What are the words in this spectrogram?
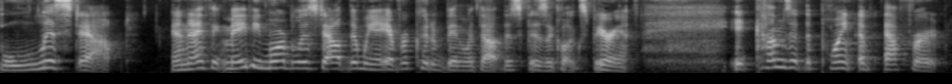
blissed out, and I think maybe more blissed out than we ever could have been without this physical experience. It comes at the point of effort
